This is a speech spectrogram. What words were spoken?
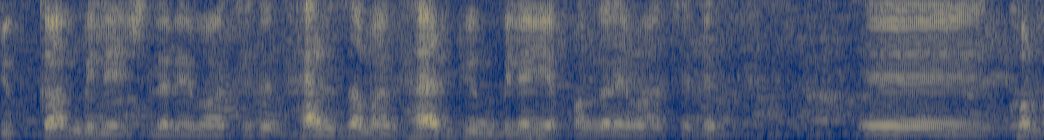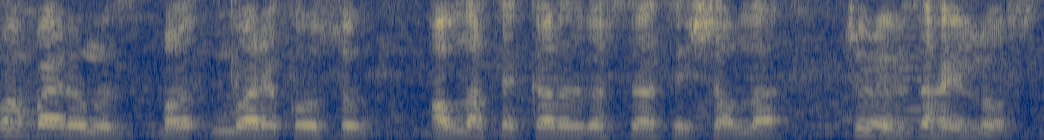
Dükkan bileyicilere emanet edin. Her zaman, her gün bile yapanlara emanet edin. Ee, Kurban bayramınız ba- mübarek olsun. Allah tekrarını göstersin inşallah. Cümlemize hayırlı olsun.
